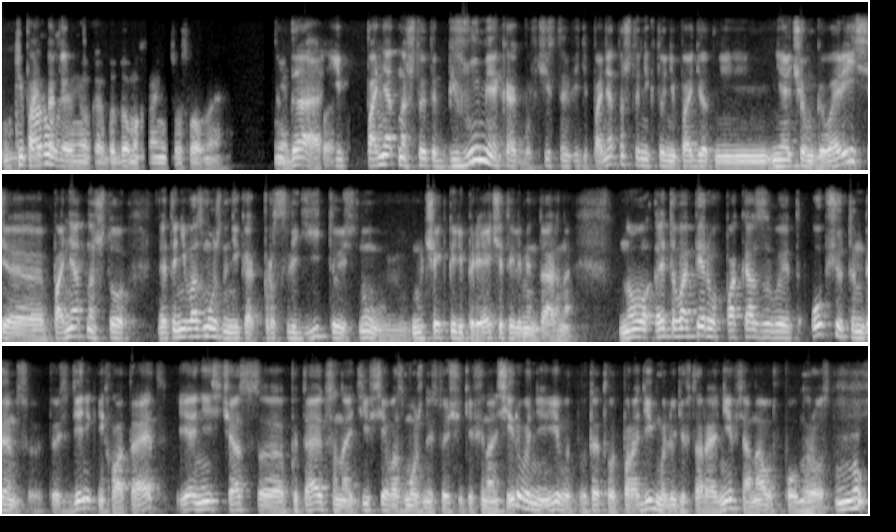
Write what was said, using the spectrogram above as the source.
Ну, типа оружие у него как бы дома хранится условное. Нет, да, такое. и понятно, что это безумие как бы в чистом виде. Понятно, что никто не пойдет ни, ни о чем говорить. Э, понятно, что это невозможно никак проследить. То есть, ну, ну, человек перепрячет элементарно. Но это, во-первых, показывает общую тенденцию. То есть, денег не хватает. И они сейчас э, пытаются найти все возможные источники финансирования. И вот, вот эта вот парадигма «люди вторая нефть», она вот в полный рост. Ну,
